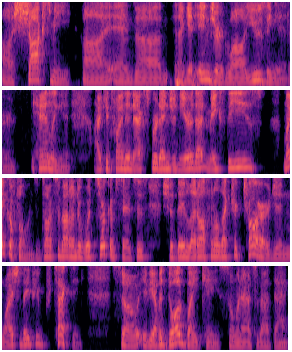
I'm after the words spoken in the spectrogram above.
uh, shocks me uh, and uh, and I get injured while using it or handling it. I could find an expert engineer that makes these microphones and talks about under what circumstances should they let off an electric charge and why should they be protected. So if you have a dog bite case, someone asks about that.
